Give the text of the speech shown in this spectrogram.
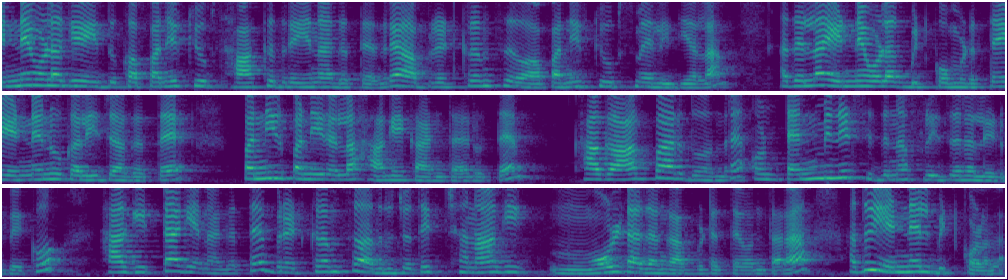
ಎಣ್ಣೆ ಒಳಗೆ ಇದು ಕ ಪನ್ನೀರ್ ಕ್ಯೂಬ್ಸ್ ಹಾಕಿದ್ರೆ ಏನಾಗುತ್ತೆ ಅಂದರೆ ಆ ಬ್ರೆಡ್ ಕ್ರಮ್ಸ್ ಆ ಪನ್ನೀರ್ ಕ್ಯೂಬ್ಸ್ ಮೇಲೆ ಇದೆಯಲ್ಲ, ಅದೆಲ್ಲ ಎಣ್ಣೆ ಒಳಗೆ ಬಿಟ್ಕೊಂಡ್ಬಿಡುತ್ತೆ. ಎಣ್ಣೆನೂ ಗಲೀಜಾಗುತ್ತೆ. ಪನ್ನೀರ್ ಪನ್ನೀರೆಲ್ಲ ಹಾಗೆ ಕಾಣ್ತಾ ಇರುತ್ತೆ. ಹಾಗಾಗಬಾರ್ದು ಅಂದರೆ ಒಂದು ಟೆನ್ ಮಿನಿಟ್ಸ್ ಇದನ್ನು ಫ್ರೀಸರಲ್ಲಿ ಇಡಬೇಕು. ಹಾಗೆ ಇಟ್ಟಾಗ ಏನಾಗುತ್ತೆ ಬ್ರೆಡ್ ಕ್ರಮ್ಸು ಅದ್ರ ಜೊತೆಗೆ ಚೆನ್ನಾಗಿ ಮೋಲ್ಡ್ ಆದಂಗೆ ಆಗ್ಬಿಡುತ್ತೆ ಒಂಥರ. ಅದು ಎಣ್ಣೆಲಿ ಬಿಟ್ಕೊಳ್ಳಲ್ಲ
